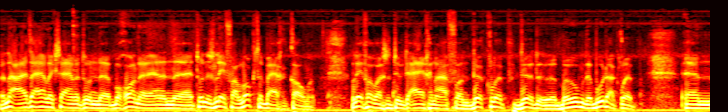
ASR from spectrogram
nou, uiteindelijk zijn we toen eh, begonnen en toen is Liv van Lok erbij gekomen. Liv was natuurlijk de eigenaar van de club, de, de beroemde Boeddha Club. En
